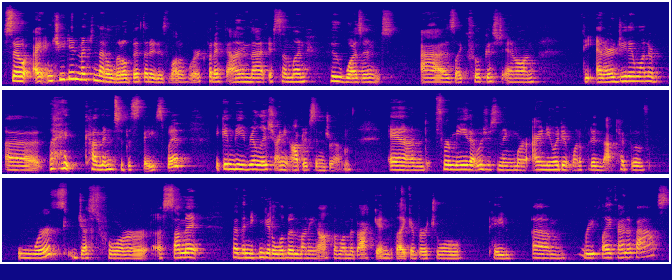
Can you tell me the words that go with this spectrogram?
So I, and she did mention that a little bit that it is a lot of work but i found that if someone who wasn't as like focused in on the energy they want to uh, like come into the space with it can be really shiny object syndrome. And for me, that was just something where I knew I didn't want to put in that type of work just for a summit that then you can get a little bit of money off of on the back end like a virtual paid um, replay kind of pass.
